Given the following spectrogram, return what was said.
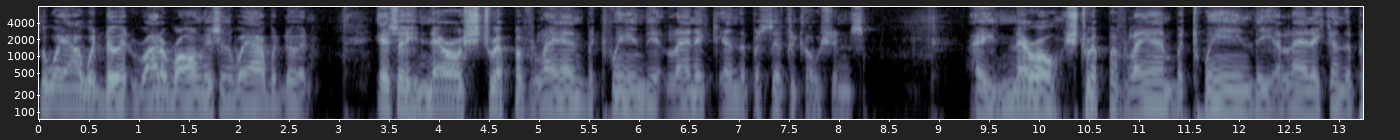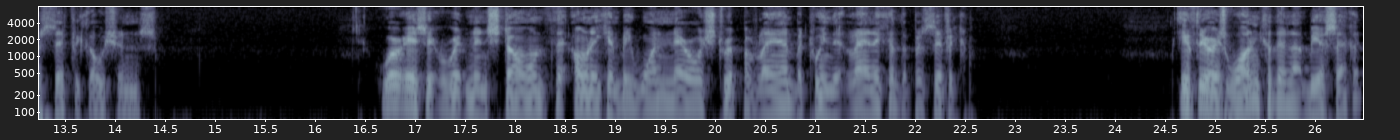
The way I would do it, right or wrong, this is the way I would do it. It's a narrow strip of land between the Atlantic and the Pacific Oceans. A narrow strip of land between the Atlantic and the Pacific Oceans. Where is it written in stone that only can be one narrow strip of land between the Atlantic and the Pacific? If there is one, could there not be a second?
